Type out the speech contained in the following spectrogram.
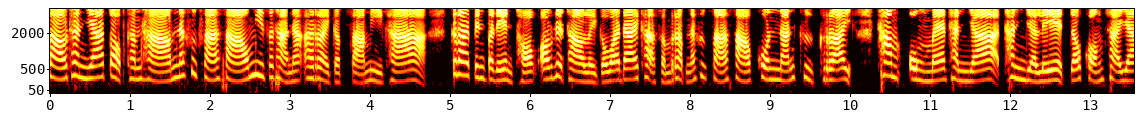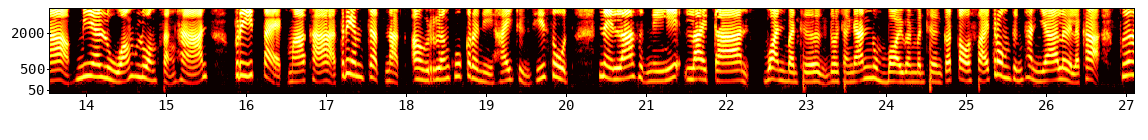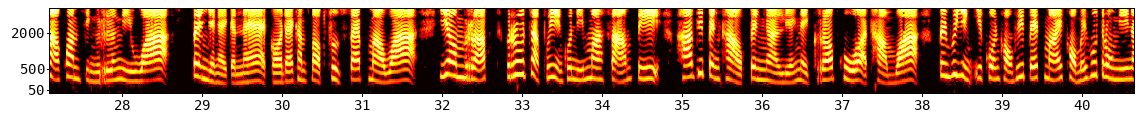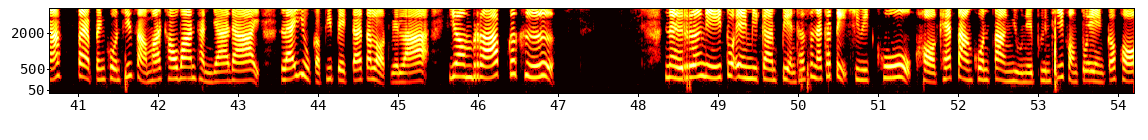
สาวธัญญาตอบคำถามนักศึกษาสาวมีสถานะอะไรกับสามีค่ะ กลายเป็นประเด็น Talk of the Town เลยก็ว่าได้ค่ะสำหรับนักศึกษาสาวคนนั้นคือใครทำองค์แม่ธัญญาธัญเลศเจ้าของฉายา เมียหลวงลวงสังหาร ปรีแตกมาค่ะ เตรียมจัดหนักเอาเรื่องคู่กรณีให้ถึงที่สุด ในล่าสุดนี้รายการวันบันเทิง โดยทางด้านหนุ่มบอยวันบันเทิงก็ต่อสายตรงถึงธัญญาเลยละค่ะ เพื่อหาความจริงเรื่องนี้ว่า เป็นยังไงกันแน่ ก็ได้คำตอบสุดแซ่บมาว่า ยอมรับรู้จักผู้หญิงคนนี้มา 3 ปี ภาพที่เป็นข่าวเป็นงานเลี้ยงในครอบครัว ถามว่าเป็นผู้หญิงอีกคนของพี่เป๊กไหมขอไม่พูดตรงนี้นะ แต่เป็นคนที่สามารถเข้าบ้านทัญญาได้ และอยู่กับพี่เป๊กได้ตลอดเวลา ยอมรับก็คือ ในเรื่องนี้ตัวเองมีการเปลี่ยนทัศนคติชีวิตคู่ ขอแค่ต่างคนต่างอยู่ในพื้นที่ของตัวเองก็พอ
